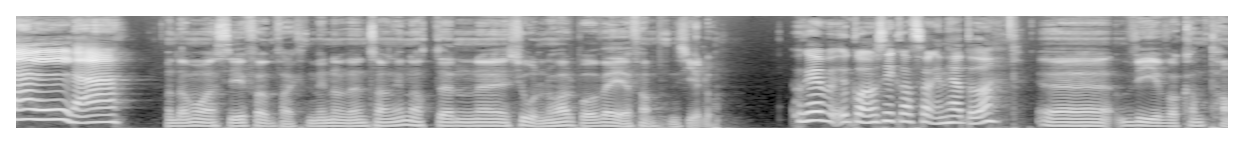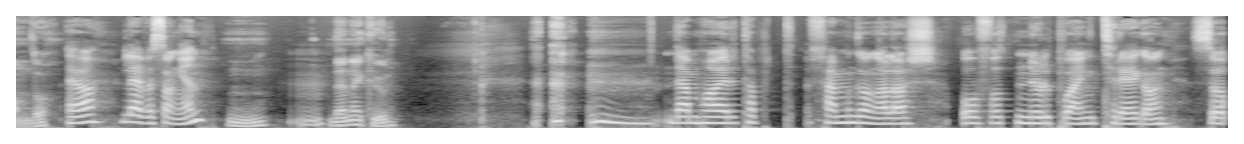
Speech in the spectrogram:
la, la, Og da må jeg si funfacten min om den sangen, at den eh, kjolen hun har på, veier 15 kilo. Ok, vi kan jo si hva sangen heter, da. Eh, Viva Cantando. Ja, Leve sangen. Mm. Mm. Den er kul. De har tapt fem ganger, Lars, og fått null poeng tre ganger. Så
